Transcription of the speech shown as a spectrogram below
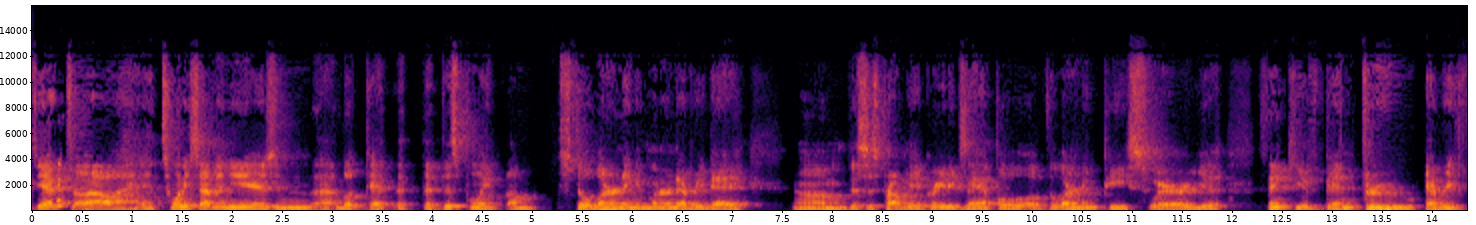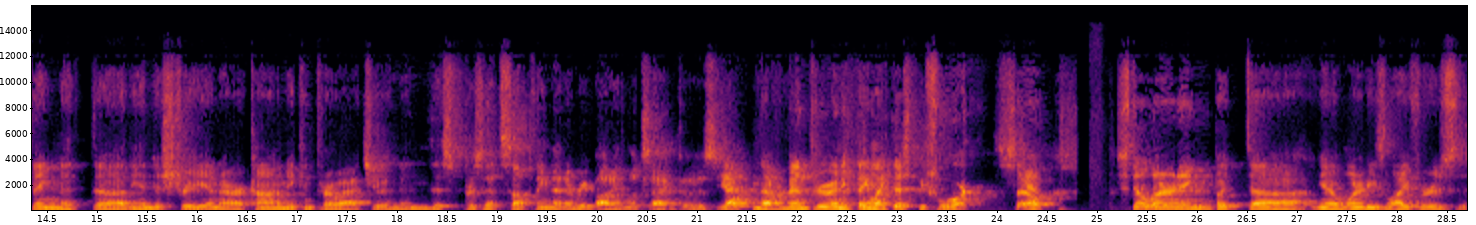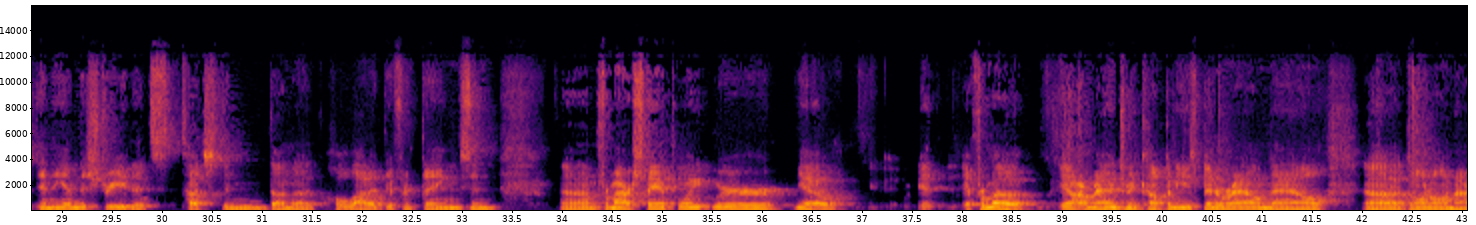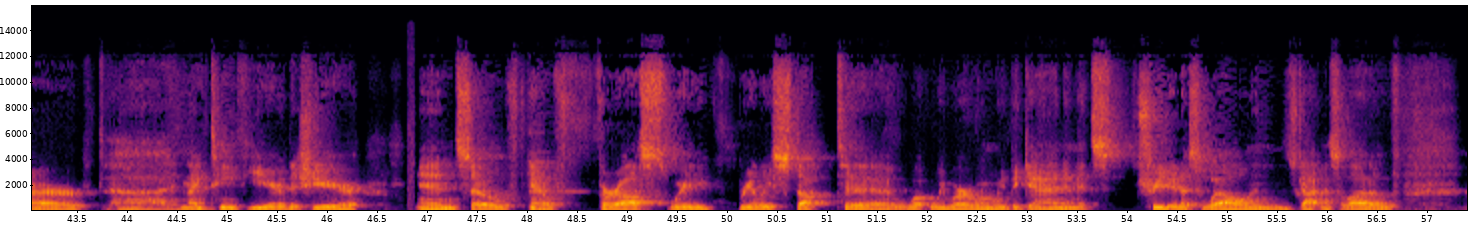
yeah, uh, 27 years, and uh, look at, at, at this point, I'm still learning and learning every day. Um, this is probably a great example of the learning piece where you think you've been through everything that uh, the industry and our economy can throw at you, and then this presents something that everybody looks at and goes, "Yeah, never been through anything like this before." So. Still learning, but uh, you know, one of these lifers in the industry that's touched and done a whole lot of different things. And um, from our standpoint, we're you know, it, it, from a you know, our management company has been around now, uh, going on our uh, 19th year this year, and so you know, for us, we really stuck to what we were when we began, and it's treated us well and has gotten us a lot of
